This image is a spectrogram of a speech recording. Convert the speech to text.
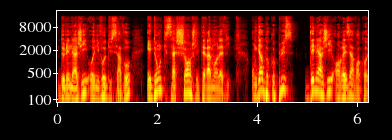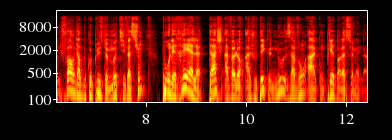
de l'énergie au niveau du cerveau et donc ça change littéralement la vie. On garde beaucoup plus d'énergie en réserve encore une fois, on garde beaucoup plus de motivation pour les réelles tâches à valeur ajoutée que nous avons à accomplir dans la semaine.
